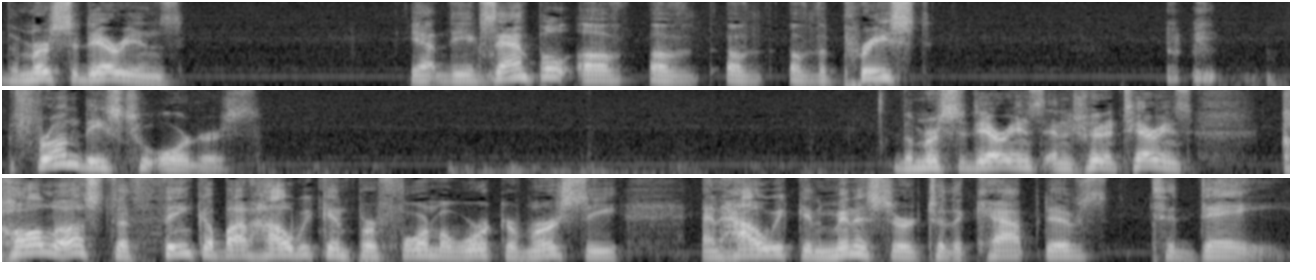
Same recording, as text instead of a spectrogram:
Mercedarians, yeah, the example of, of, of, of the priest from these two orders, the Mercedarians and the Trinitarians, call us to think about how we can perform a work of mercy and how we can minister to the captives today.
